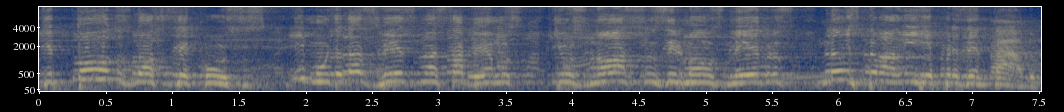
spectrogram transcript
de todos os nossos recursos. E muitas das vezes nós sabemos que os nossos irmãos negros não estão ali representados.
